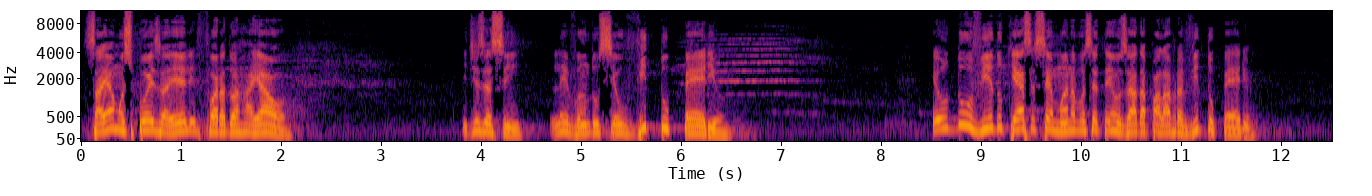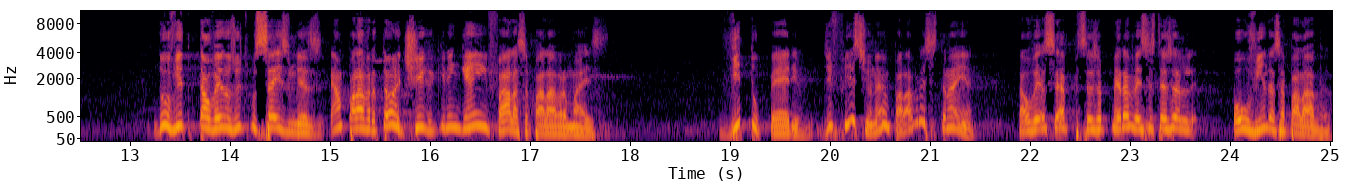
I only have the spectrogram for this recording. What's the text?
Saiamos, pois, a ele fora do arraial. E diz assim: levando o seu vitupério. Eu duvido que essa semana você tenha usado a palavra vitupério. Duvido que talvez nos últimos seis meses. É uma palavra tão antiga que ninguém fala essa palavra mais. Vitupério. Difícil, né? Uma palavra estranha. Talvez seja a primeira vez que você esteja ouvindo essa palavra.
